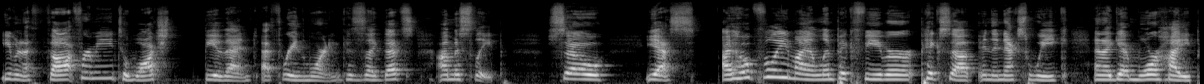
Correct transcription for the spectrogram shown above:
even a thought for me to watch the event at three in the morning because it's like that's I'm asleep. So yes, I hopefully my Olympic fever picks up in the next week and I get more hype.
